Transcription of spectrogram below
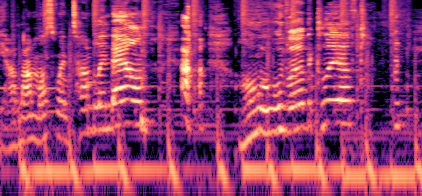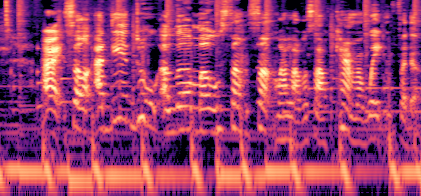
Y'all almost went tumbling down over the cliff. All right, so I did do a little more something, something while I was off camera waiting for the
